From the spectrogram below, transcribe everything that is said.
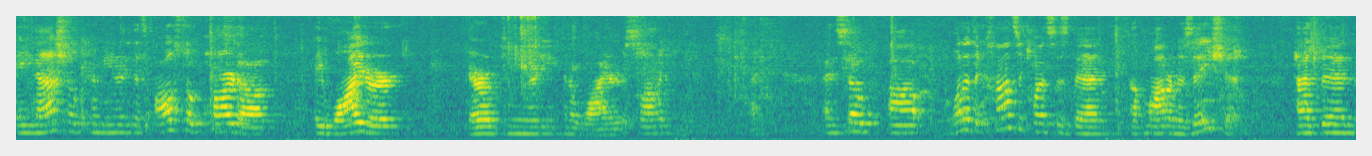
a national community that's also part of a wider Arab community and a wider Islamic community. Right? And so uh, one of the consequences then of modernization has been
